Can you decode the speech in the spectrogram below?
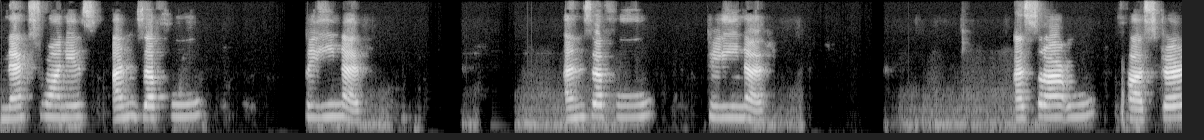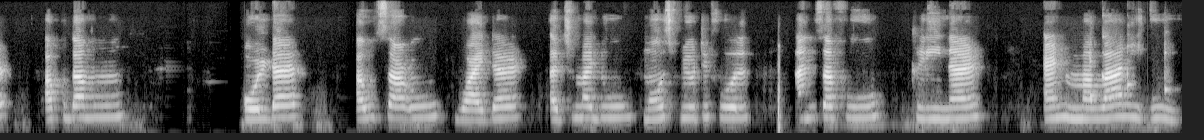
Next one is Anzafu, cleaner. Anzafu, cleaner. Asra'u, faster. Aqdamu, older. Awsa'u, wider. Ajmalu, most beautiful. Anzafu, cleaner. And Mawani'u,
